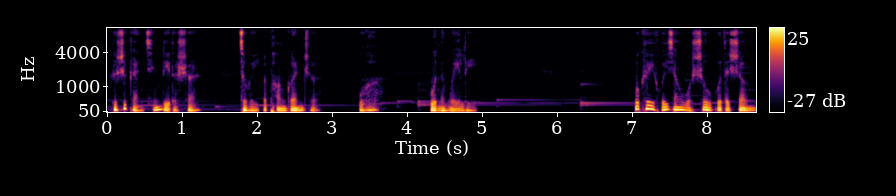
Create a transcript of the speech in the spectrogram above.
可是感情里的事儿，作为一个旁观者，我无能为力。我可以回想我受过的伤，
